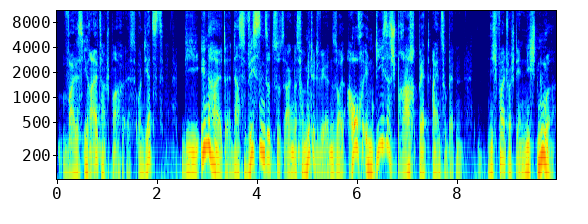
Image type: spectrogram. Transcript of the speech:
weil es ihre Alltagssprache ist. Und jetzt die Inhalte, das Wissen sozusagen, das vermittelt werden soll, auch in dieses Sprachbett einzubetten. Nicht falsch verstehen, nicht nur.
